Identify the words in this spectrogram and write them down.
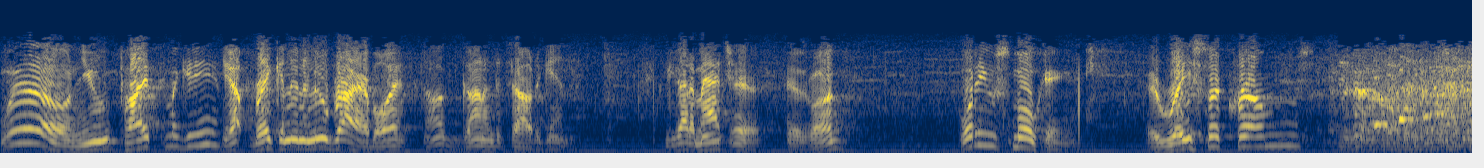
Well, new pipe, McGee? Yep, breaking in a new briar, boy. Doggone it, it's out again. You got a match? Yes, here's one. What are you smoking? Eraser crumbs?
